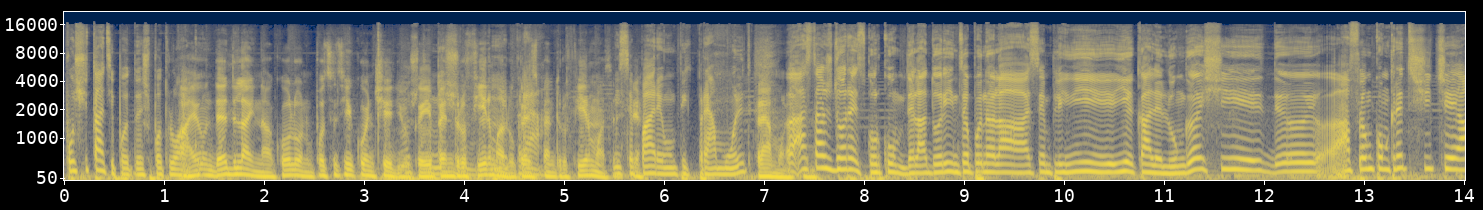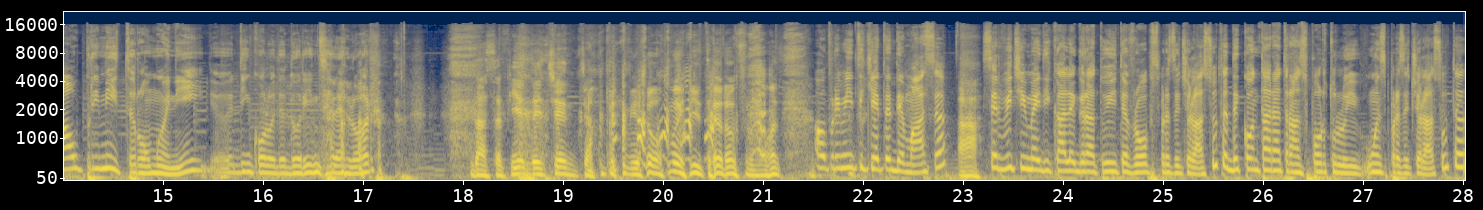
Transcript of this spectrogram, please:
poți și tații pot, își pot lua. Ai acum. un deadline acolo, nu poți să-ți iei concediu, Nu că știu, e nu pentru știu, firmă, e lucrezi prea. pentru firmă. să Mi se știi. pare un pic prea mult. Prea mult. Asta își doresc, oricum, de la dorință până la a se împlini e cale lungă și uh, aflăm concret și ce au primit românii, uh, dincolo de dorințele lor. Da, să fie decent ce au primit românii, te rog frumos. au primit tichete de masă, Ah. servicii medicale gratuite vreo 18%, decontarea transportului 11%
